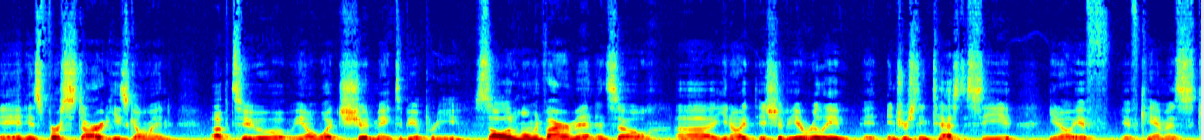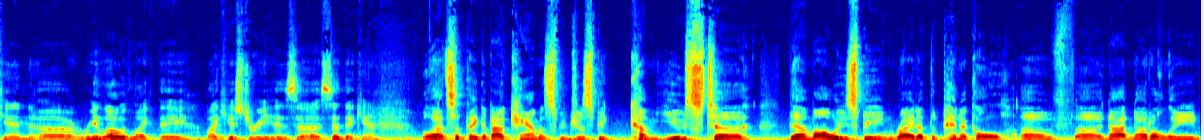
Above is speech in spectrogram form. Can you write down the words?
in his first start. He's going up to you know what should make to be a pretty solid home environment, and so uh, you know it, it, should be a really interesting test to see you know if if Camas can uh, reload like they like history has uh, said they can. Well, that's the thing about Camas. We've just become used to them always being right at the pinnacle of uh, not not only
